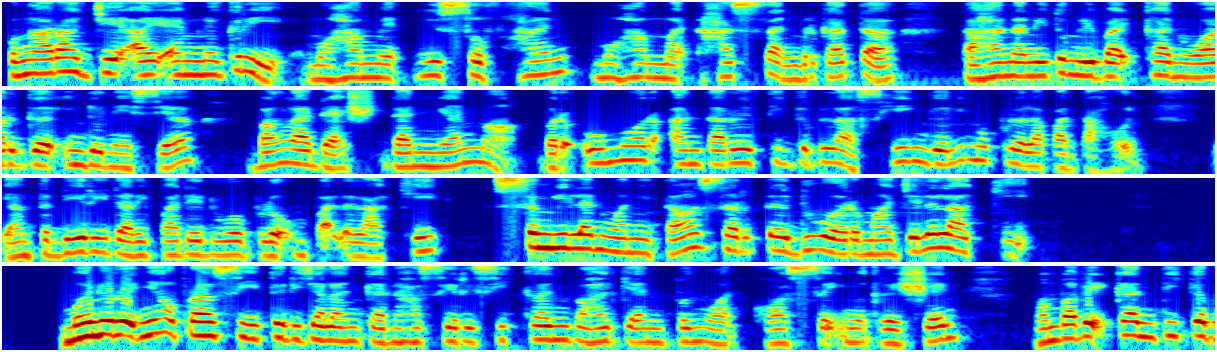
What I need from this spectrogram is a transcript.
Pengarah JIM Negeri, Muhammad Yusof Han Muhammad Hassan berkata, tahanan itu melibatkan warga Indonesia, Bangladesh dan Myanmar berumur antara 13 hingga 58 tahun yang terdiri daripada 24 lelaki sembilan wanita serta dua remaja lelaki. Menurutnya, operasi itu dijalankan hasil risikan bahagian penguat kuasa imigresen membabitkan 13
